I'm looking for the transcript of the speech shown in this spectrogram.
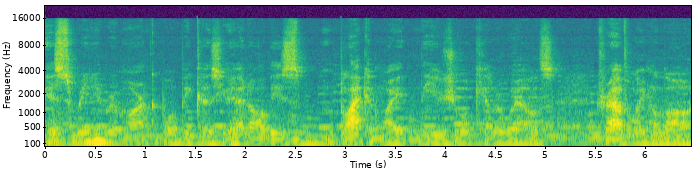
it's really remarkable because you had all these black and white, the usual killer whales, traveling along.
